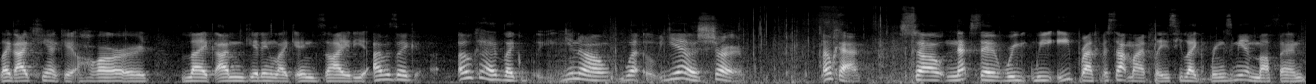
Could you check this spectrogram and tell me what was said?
Like I can't get hard like I'm getting like anxiety. I was like, okay, like you know what? Yeah, sure, okay. So next day we we eat breakfast at my place. He like brings me a muffin,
